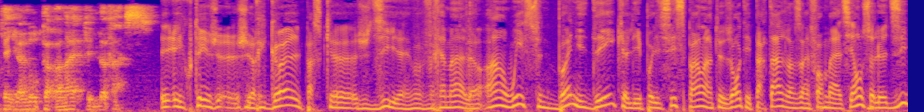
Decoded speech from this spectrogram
qu'il y ait un autre coroner qui le fasse. écoutez, je, je, rigole parce que je dis euh, vraiment là, ah oui, c'est une bonne idée que les policiers se parlent entre eux autres et partagent leurs informations. Cela dit,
